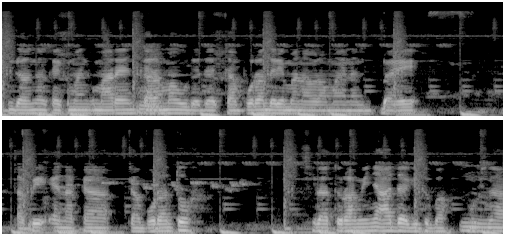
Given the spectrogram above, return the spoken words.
nggak nggak kayak kemarin-kemarin. Sekarang mah udah ada campuran dari mana orang mainan baik. Tapi enaknya campuran tuh silaturahminya ada gitu bang. Hmm. maksudnya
